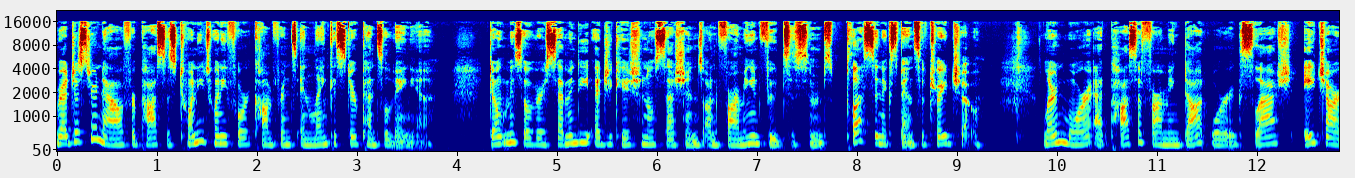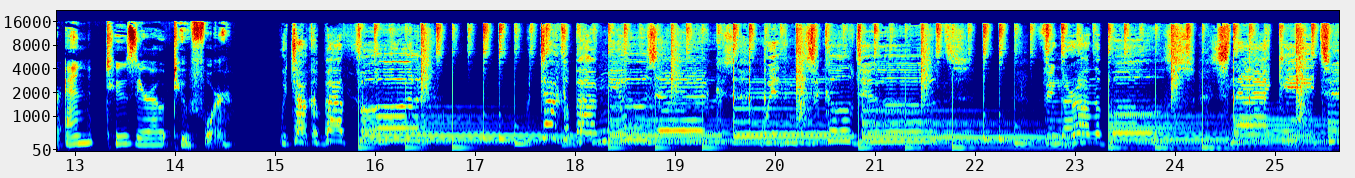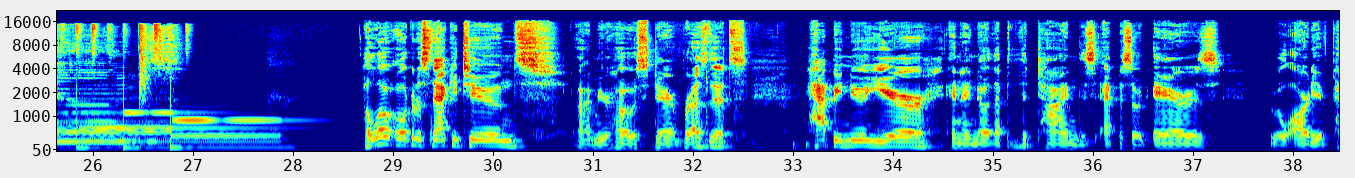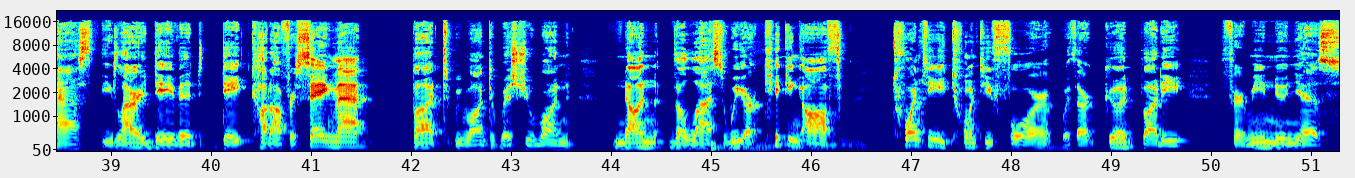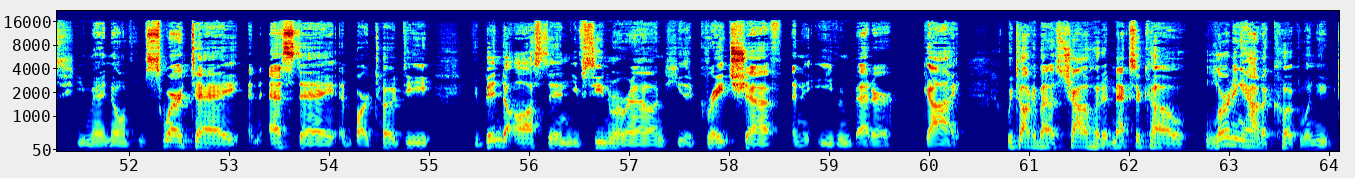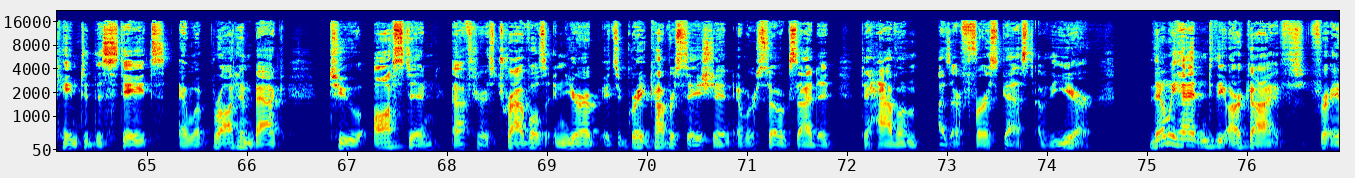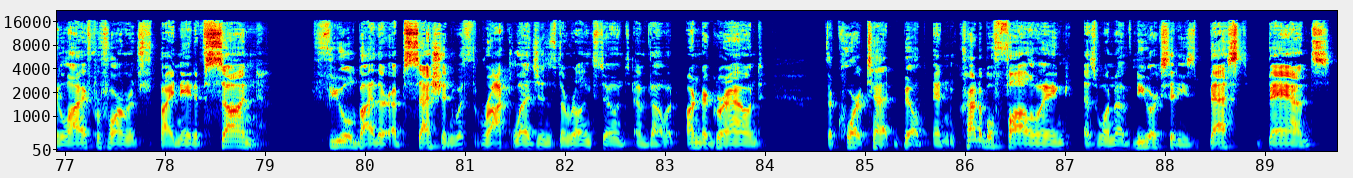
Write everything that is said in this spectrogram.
Register now for PASA's 2024 conference in Lancaster, Pennsylvania. Don't miss over 70 educational sessions on farming and food systems, plus an expansive trade show. Learn more at pasafarming.org slash HRN2024. We talk about food, we talk about music with musical dudes. Finger on the pulse, snacky tunes. Hello welcome to Snacky Tunes. I'm your host, Darin Bresnitz. Happy New Year. And I know that by the time this episode airs, we will already have passed the Larry David date cutoff for saying that, but we want to wish you one nonetheless. We are kicking off 2024 with our good buddy Fermín Núñez. You may know him from Suerte and Este and Bar Toti. If you've been to Austin, you've seen him around. He's a great chef and an even better guy. We talk about his childhood in Mexico, learning how to cook when he came to the States, and what brought him back to Austin after his travels in Europe. It's a great conversation, and we're so excited to have him as our first guest of the year. Then we head into the archives for a live performance by Native Sun, fueled by their obsession with rock legends, the Rolling Stones, and Velvet Underground. The quartet built an incredible following as one of New York City's best bands.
